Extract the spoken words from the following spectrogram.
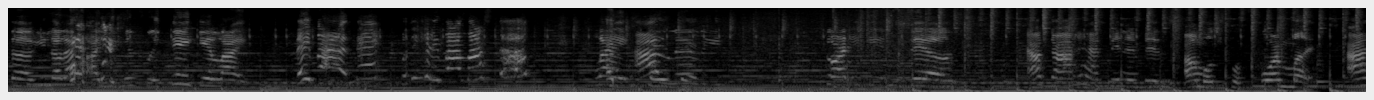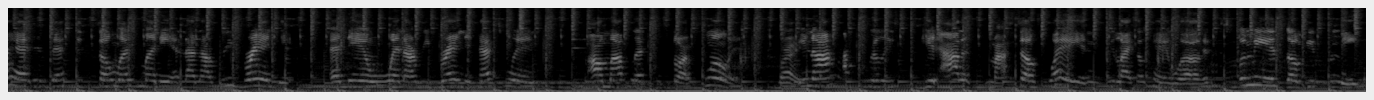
stuff. You know, that's how you mentally thinking. Like, they buy that, but they can't buy my stuff. Like, I, I literally started getting sales after I had been in business almost for four months, I had invested so much money and then I rebranded. And then when I rebranded, that's when all my blessings start flowing. Right. You know, I have to really get out of myself way and be like, okay, well, if it's for me, it's gonna be for me.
